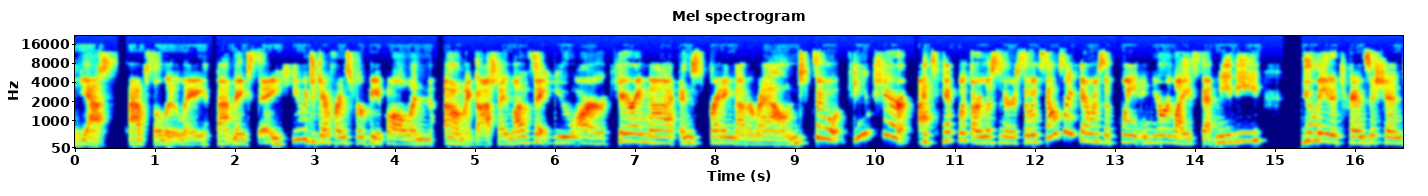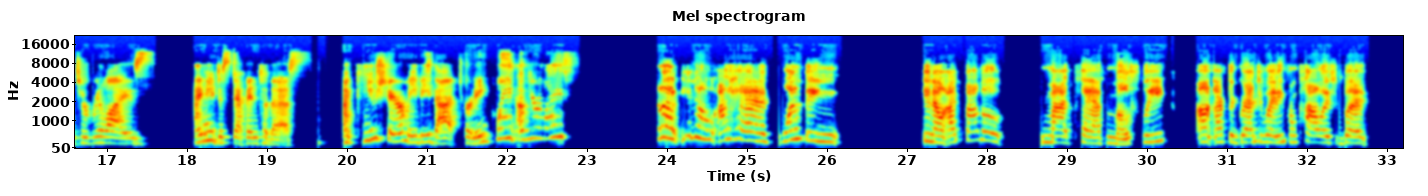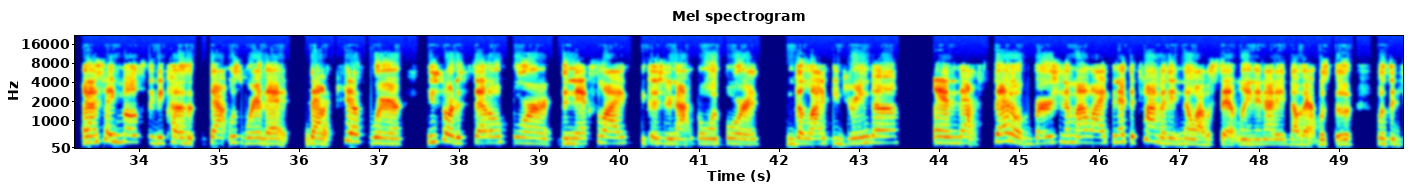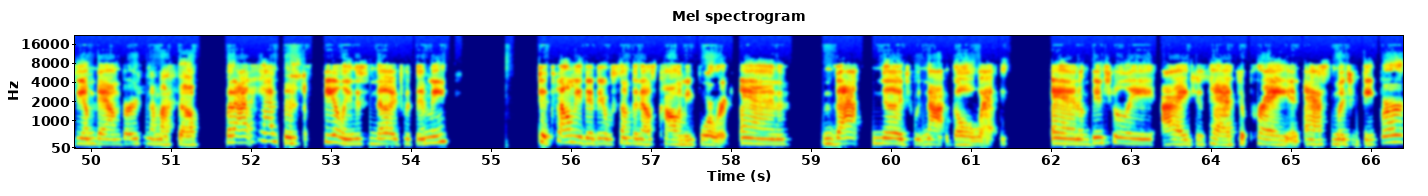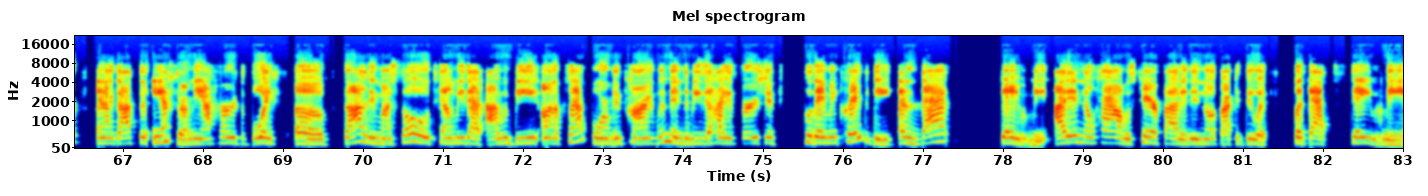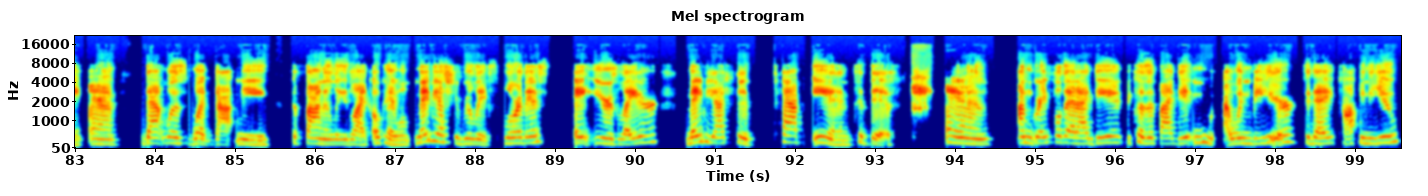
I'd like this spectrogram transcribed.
Yes. Absolutely. That makes a huge difference for people. And oh my gosh, I love that you are sharing that and spreading that around. So, can you share a tip with our listeners? So, it sounds like there was a point in your life that maybe you made a transition to realize I need to step into this. Uh, can you share maybe that turning point of your life? Uh, you know, I had one thing, you know, I followed my path mostly uh, after graduating from college, but and I say mostly because that was where that that shift where you sort of settle for the next life because you're not going for the life you dreamed of. And that settled version of my life. And at the time I didn't know I was settling and I didn't know that was the was the dimmed down version of myself. But I had this feeling, this nudge within me to tell me that there was something else calling me forward. And that nudge would not go away. And eventually I just had to pray and ask much deeper. And I got the answer. I mean, I heard the voice of God in my soul tell me that I would be on a platform empowering women to be the highest version who they've been created to be. And that stayed with me. I didn't know how. I was terrified. I didn't know if I could do it, but that stayed with me. And that was what got me to finally like, okay, well, maybe I should really explore this eight years later, maybe I should tap into this. And I'm grateful that I did because if I didn't, I wouldn't be here today talking to you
